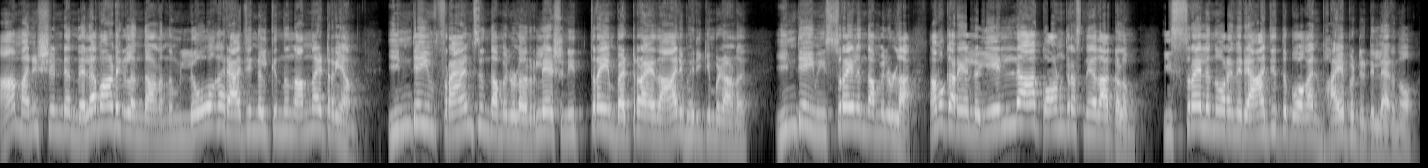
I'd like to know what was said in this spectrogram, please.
ആ മനുഷ്യന്റെ നിലപാടുകൾ എന്താണെന്നും ലോക രാജ്യങ്ങൾക്ക് ഇന്ന് നന്നായിട്ടറിയാം. ഇന്ത്യയും ഫ്രാൻസും തമ്മിലുള്ള റിലേഷൻ ഇത്രയും ബെറ്റർ ആയത് ആര് ഭരിക്കുമ്പോഴാണ്? ഇന്ത്യയും ഇസ്രായേലും തമ്മിലുള്ള നമുക്കറിയാലോ എല്ലാ കോൺഗ്രസ് നേതാക്കളും ഇസ്രായേൽ എന്ന് പറയുന്ന രാജ്യത്ത് പോകാൻ ഭയപ്പെട്ടിട്ടില്ലായിരുന്നോ?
